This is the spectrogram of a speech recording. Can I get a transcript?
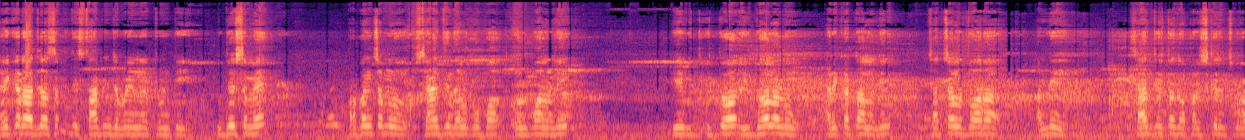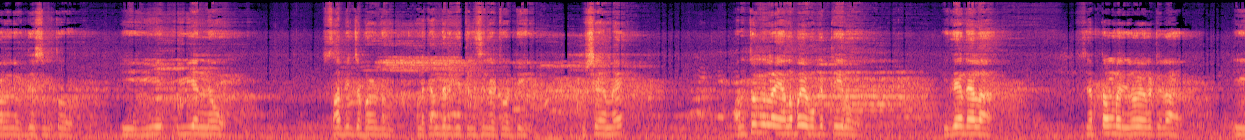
ఐక్యరాజ్య సమితి స్థాపించబడినటువంటి ఉద్దేశమే ప్రపంచంలో శాంతి నెలకొల్ప కొల్పాలని ఈ యుద్ధ యుద్ధాలను అరికట్టాలని చర్చల ద్వారా అన్ని శాంతియుతంగా పరిష్కరించుకోవాలనే ఉద్దేశంతో ఈ యుఎన్ఓ స్థాపించబడడం మనకందరికీ తెలిసినటువంటి విషయమే. పంతొమ్మిది వందల ఎనభై ఒకటిలో ఇదే నెల సెప్టెంబర్ ఇరవై ఒకటిన ఈ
